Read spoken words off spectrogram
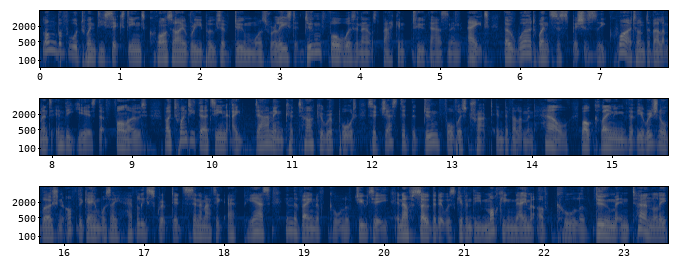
Long before 2016's quasi reboot of Doom was released, Doom 4 was announced back in 2008, though word went suspiciously quiet on development in the years that followed. By 2013, a damning Kotaku report suggested that Doom 4 was trapped in development hell, while claiming that the original version of the game was a heavily scripted cinematic FPS in the vein of Call of Duty, enough so that it was given the mocking name of Call of Doom internally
